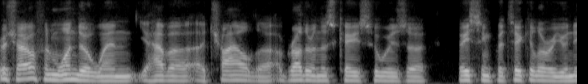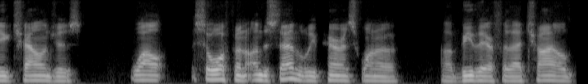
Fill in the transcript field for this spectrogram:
Rich, I often wonder when you have a, a child, a brother in this case, who is uh, facing particular or unique challenges, while so often, understandably, parents want to uh, be there for that child.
